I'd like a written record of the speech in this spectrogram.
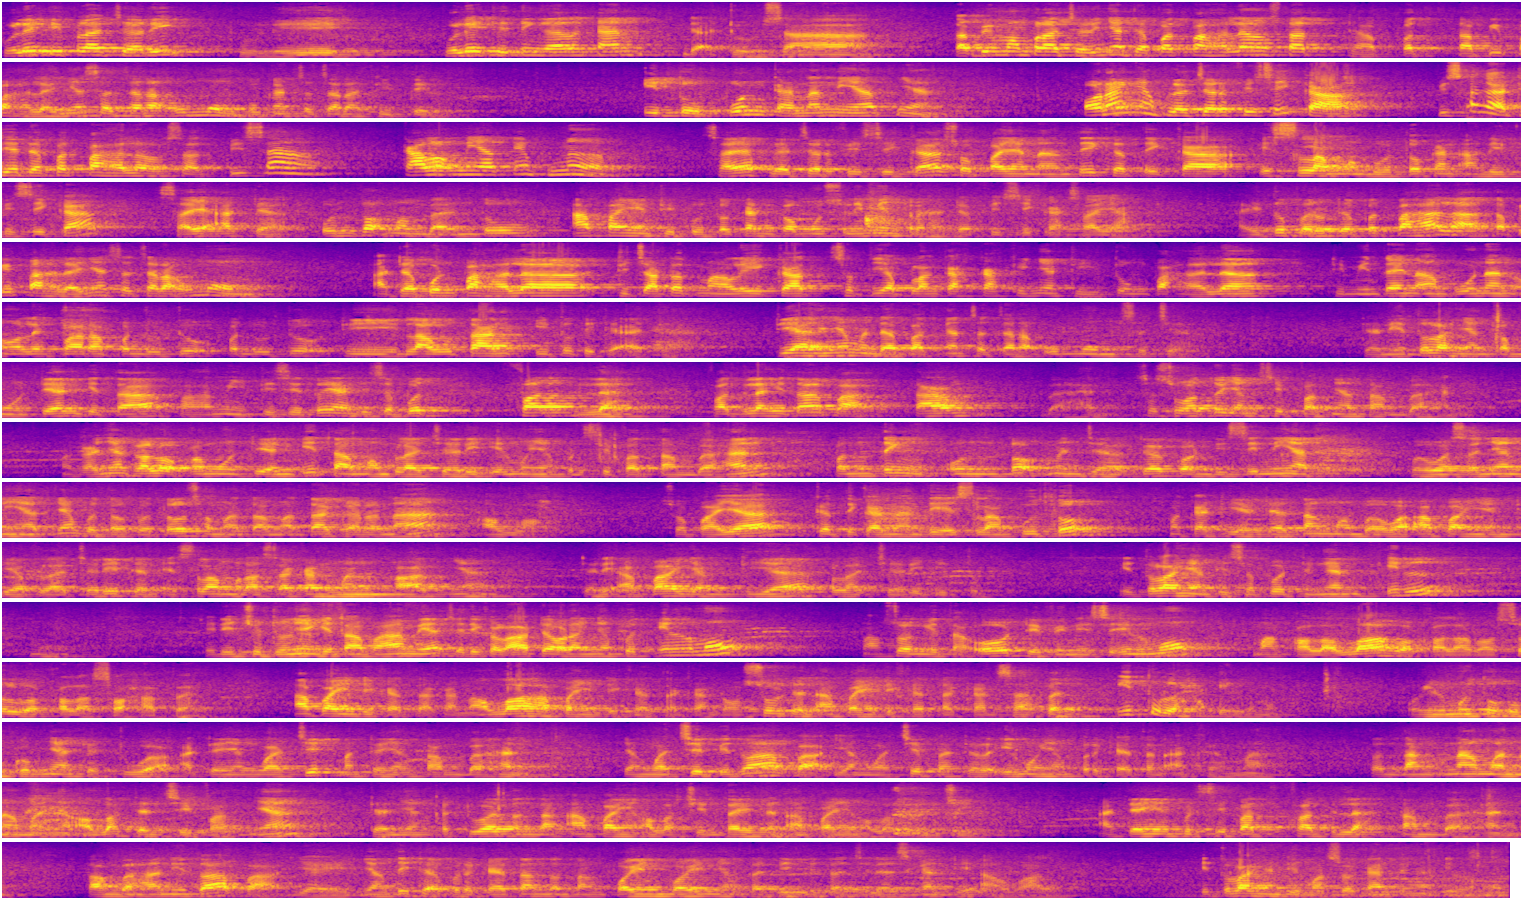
Boleh dipelajari? Boleh boleh ditinggalkan? Tidak dosa. Tapi mempelajarinya dapat pahala Ustaz? Dapat, tapi pahalanya secara umum bukan secara detail. Itu pun karena niatnya. Orang yang belajar fisika, bisa nggak dia dapat pahala Ustaz? Bisa. Kalau niatnya benar. Saya belajar fisika supaya nanti ketika Islam membutuhkan ahli fisika, saya ada untuk membantu apa yang dibutuhkan kaum muslimin terhadap fisika saya. Nah, itu baru dapat pahala, tapi pahalanya secara umum. Adapun pahala dicatat malaikat, setiap langkah kakinya dihitung pahala, dimintain ampunan oleh para penduduk-penduduk di lautan itu tidak ada. Dia hanya mendapatkan secara umum saja. Dan itulah yang kemudian kita pahami. Di situ yang disebut fadlah. Fadlah itu apa? Tambahan. Sesuatu yang sifatnya tambahan. Makanya kalau kemudian kita mempelajari ilmu yang bersifat tambahan, penting untuk menjaga kondisi niat bahwasanya niatnya betul-betul semata-mata karena Allah. Supaya ketika nanti Islam butuh maka dia datang membawa apa yang dia pelajari dan Islam merasakan manfaatnya dari apa yang dia pelajari itu. Itulah yang disebut dengan ilmu. Jadi judulnya kita paham ya. Jadi kalau ada orang nyebut ilmu langsung kita oh definisi ilmu makalallah wa qala rasul wa qala sahabat. Apa yang dikatakan Allah, apa yang dikatakan Rasul dan apa yang dikatakan sahabat, itulah ilmu. Oh, ilmu itu hukumnya ada dua, ada yang wajib, ada yang tambahan. Yang wajib itu apa? Yang wajib adalah ilmu yang berkaitan agama tentang nama-namanya Allah dan sifatnya dan yang kedua tentang apa yang Allah cintai dan apa yang Allah benci. Ada yang bersifat fadlah tambahan. Tambahan itu apa? Ya, yang tidak berkaitan tentang poin-poin yang tadi kita jelaskan di awal. Itulah yang dimasukkan dengan ilmu.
